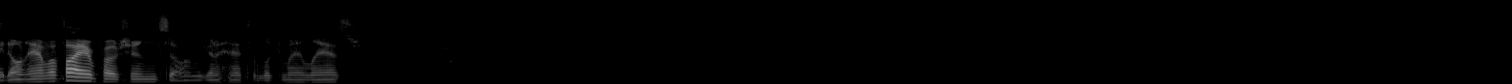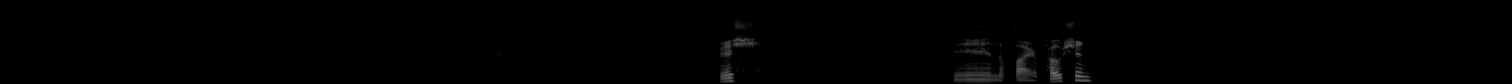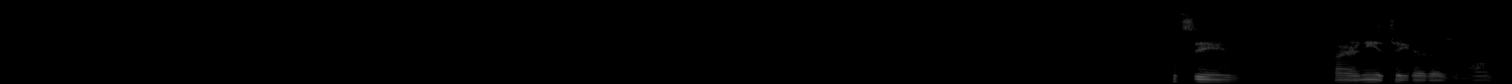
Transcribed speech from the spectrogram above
I don't have a fire potion, so I'm gonna have to look at my last. And a fire potion. Let's see. I need to take care of those along.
